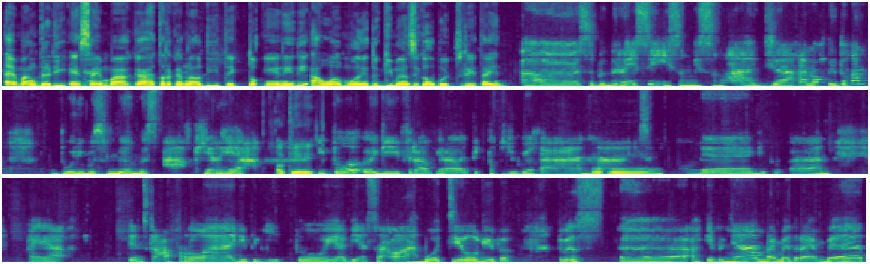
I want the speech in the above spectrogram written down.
emang dari SMA kah terkenal di TikToknya ini, ini awal mulanya itu gimana sih kalau buat ceritain? Eh, sebenarnya sih iseng-iseng aja kan waktu itu kan 2019 akhir ya. Oke. Itu lagi viral-viral TikTok juga kan. Nah, Mm-mm. iseng-iseng deh gitu kan. Kayak dance cover lah gitu-gitu ya biasa lah bocil gitu. Terus eh, akhirnya merembet-rembet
